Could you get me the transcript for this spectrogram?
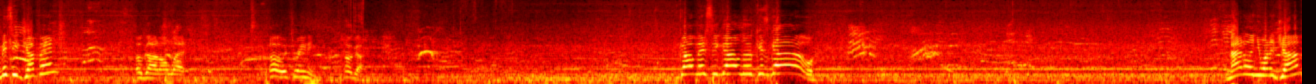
Missy jumping? Oh god, all wet. Oh, it's raining. Oh god. Go, Missy, go! Lucas, go! Madeline, you want to jump?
